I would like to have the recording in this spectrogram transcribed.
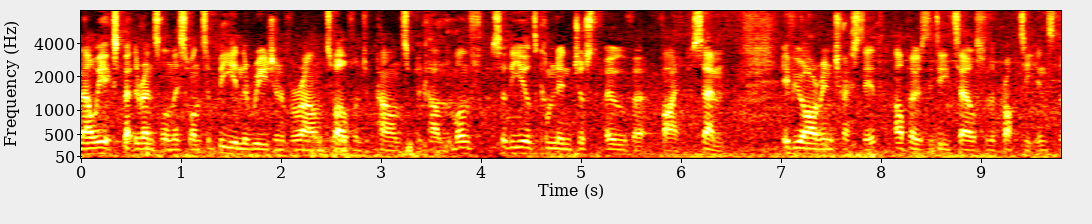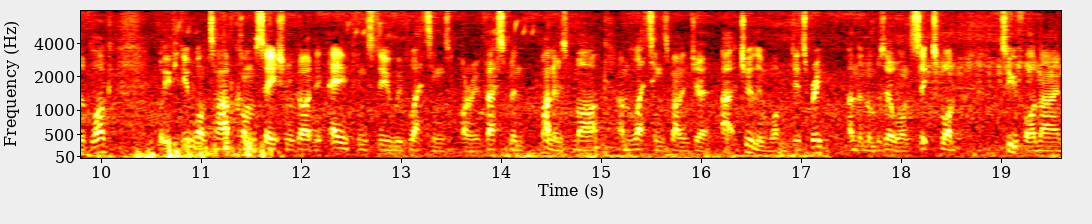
Now we expect the rental on this one to be in the region of around £1,200 per calendar month so the yield's coming in just over 5%. If you are interested, I'll post the details for the property into the blog. But if you do want to have a conversation regarding anything to do with lettings or investment, my name is Mark. I'm the lettings manager at Julian Wadden Didsbury, and the number's 0161 249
